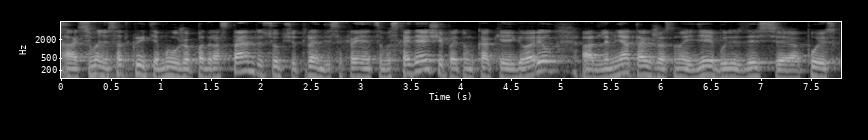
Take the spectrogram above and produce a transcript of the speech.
сегодня с открытия мы уже подрастаем, то есть общий тренд здесь сохраняется восходящий, поэтому, как я и говорил, а, для меня также основная идея будет здесь э, поиск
